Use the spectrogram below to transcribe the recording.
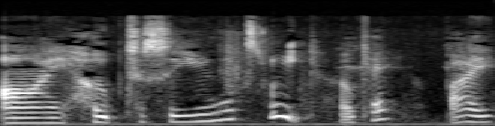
I hope to see you next week okay? Bye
